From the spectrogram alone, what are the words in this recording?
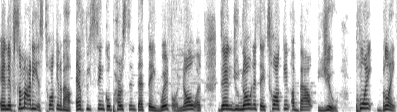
And if somebody is talking about every single person that they with or know, uh, then you know that they're talking about you. Point blank.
